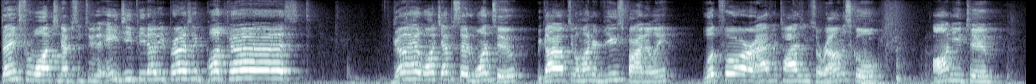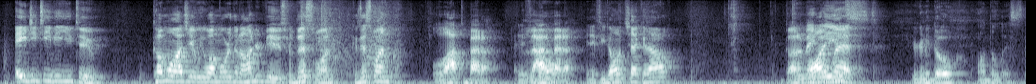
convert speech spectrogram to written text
Thanks for watching episode two of the AGPW Pro Wrestling Podcast. Go ahead and watch episode one, two. We got up to 100 views finally. Look for our advertisements around the school on YouTube, AGTV YouTube. Come watch it. We want more than 100 views for this one because this one, a lot better. And if a lot better. and if you don't check it out, Gonna make the list. you're gonna go on the list.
